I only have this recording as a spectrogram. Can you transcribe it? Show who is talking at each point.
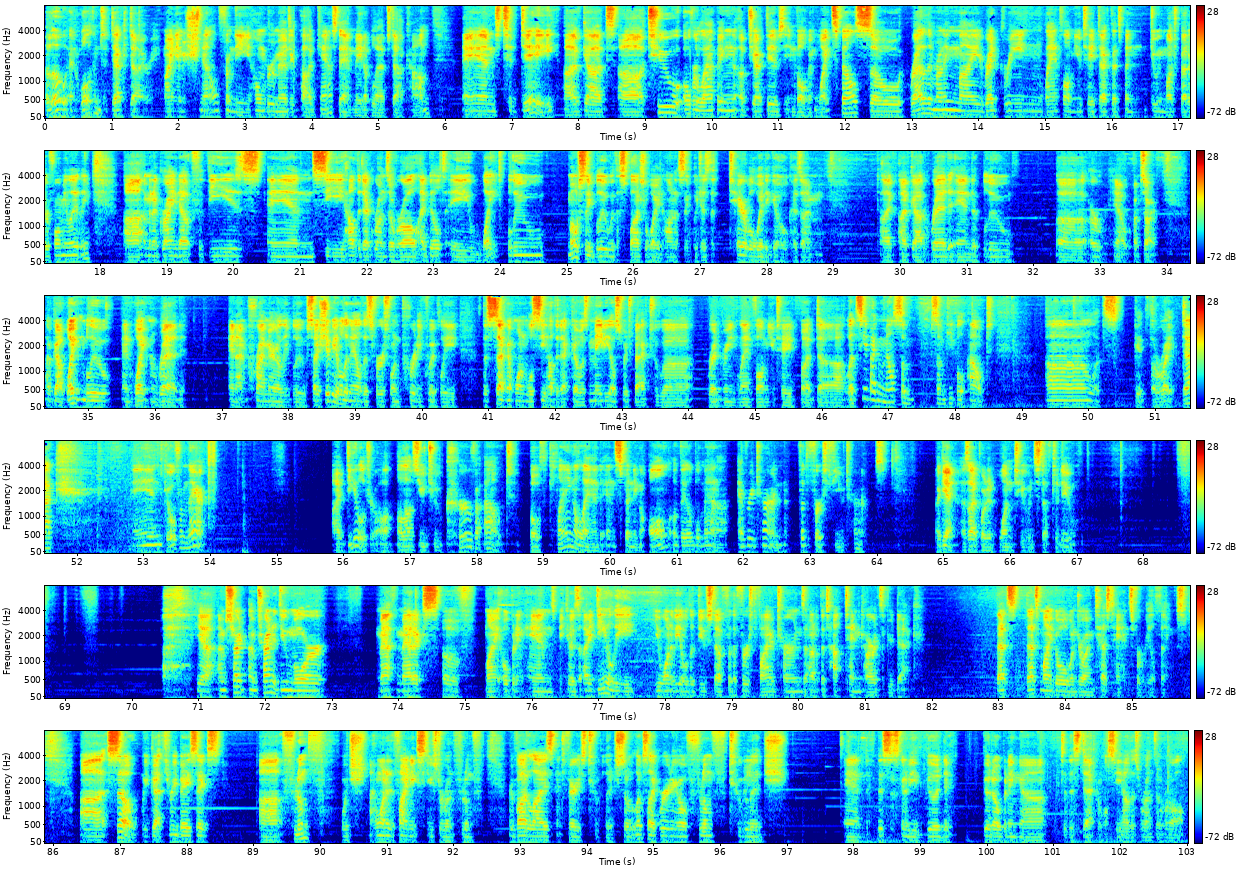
Speaker 1: Hello and welcome to Deck Diary. My name is Schnell from the Homebrew Magic Podcast and MadeUpLabs.com. And today I've got uh, two overlapping objectives involving white spells. So rather than running my red green landfall mutate deck that's been doing much better for me lately, uh, I'm going to grind out for these and see how the deck runs overall. I built a white blue, mostly blue with a splash of white, honestly, which is a terrible way to go because I'm I've, I've got red and blue, uh, or, you know, I'm sorry. I've got white and blue and white and red, and I'm primarily blue. So I should be able to nail this first one pretty quickly. The second one, we'll see how the deck goes. Maybe I'll switch back to uh, red-green landfall mutate, but uh, let's see if I can mill some, some people out. Uh, let's get the right deck and go from there. Ideal Draw allows you to curve out both playing a land and spending all available mana every turn for the first few turns. Again, as I put it, 1, 2, and stuff to do. yeah, I'm, start, I'm trying to do more mathematics of my opening hands because ideally you want to be able to do stuff for the first five turns out of the top 10 cards of your deck. That's, that's my goal when drawing test hands for real things. Uh, so, we've got three basics. Uh, Flumph, which I wanted to find an excuse to run Flumph. Revitalize and Teferi's Tutelage. So it looks like we're going to go Flumph, Tutelage, and this is going to be a good, good opening uh, to this deck, and we'll see how this runs overall.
